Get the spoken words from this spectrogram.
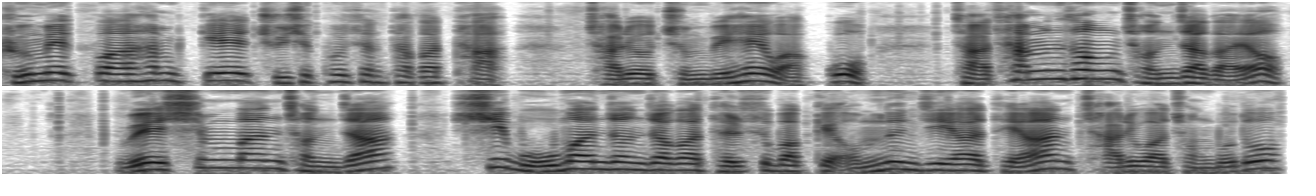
금액과 함께 주식 콜센터가 다 자료 준비해 왔고, 자, 삼성전자가요. 왜 10만 전자, 15만 전자가 될 수밖에 없는지에 대한 자료와 정보도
